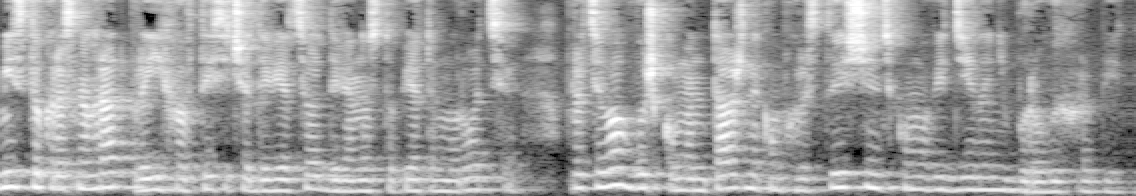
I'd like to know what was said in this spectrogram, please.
Місто Красноград приїхав в 1995 році, працював вишкомонтажником в Христищенському відділенні бурових робіт.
